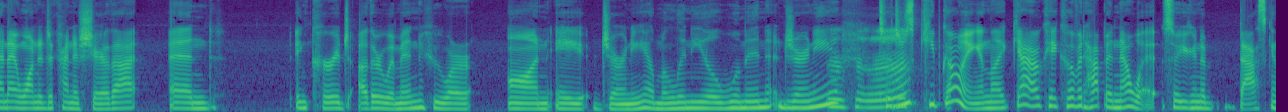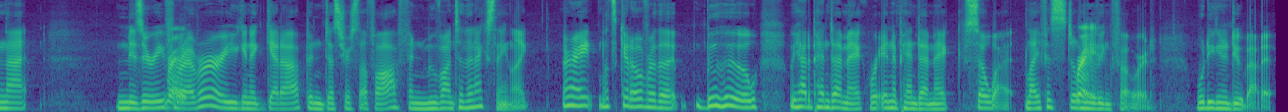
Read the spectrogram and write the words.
And I wanted to kind of share that and encourage other women who are on a journey, a millennial woman journey, to mm-hmm. just keep going and like, yeah, okay, COVID happened. Now what? So you're going to bask in that misery Right. forever, or are you going to get up and dust yourself off and move on to the next thing? Like, all right, let's get over the boohoo. We had a pandemic. We're in a pandemic. So what? Life is still Right. moving forward. What are you going to do about it?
